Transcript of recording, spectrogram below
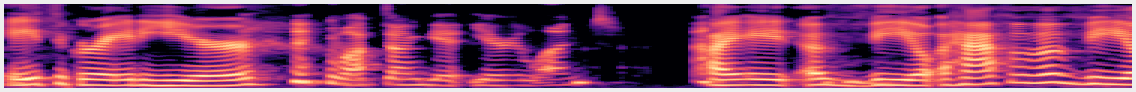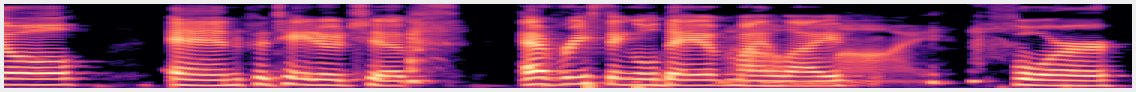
eighth grade year. Walked on get your lunch. I ate a veal, half of a veal and potato chips every single day of my Oh, life my. for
